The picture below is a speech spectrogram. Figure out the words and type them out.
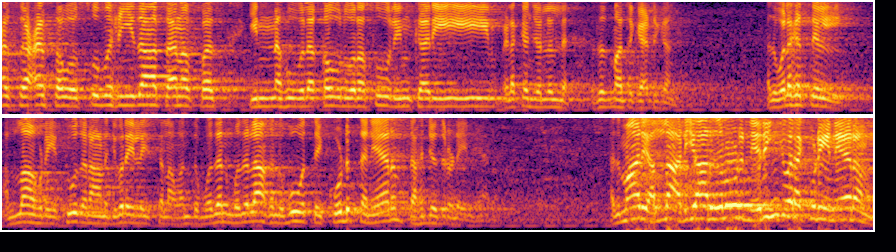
عسعس والصبح إذا تنفس إنه لقول رسول كريم விளக்கம் சொல்லல அசத் மாற்ற கேட்டுக்காங்க அது உலகத்தில் அல்லாஹுடைய தூதரான ஜிபரை அலைஹிஸ்ஸலாம் வந்து முதன் முதலாக நுபுவத்தை கொடுத்த நேரம் தஹஜதுடைய நேரம் அது மாதிரி அல்லாஹ் அடியார்களோடு நெருங்கி வரக்கூடிய நேரம்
